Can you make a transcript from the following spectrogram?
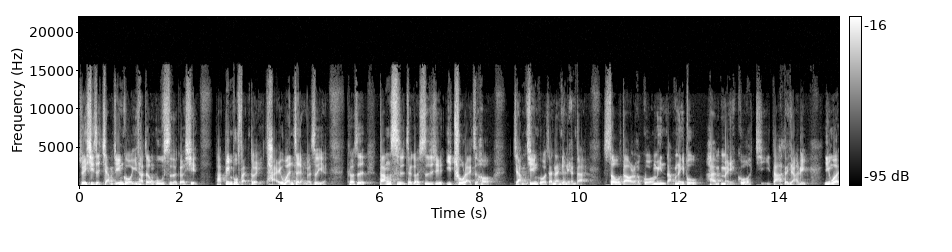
所以，其实蒋经国以他这种务实的个性，他并不反对“台湾”这两个字眼。可是当时这个资讯一出来之后，蒋经国在那个年代受到了国民党内部和美国极大的压力，因为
